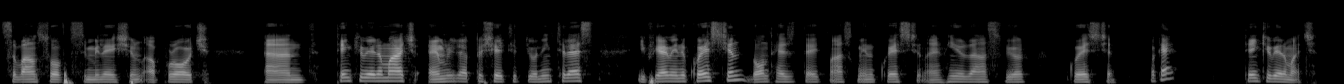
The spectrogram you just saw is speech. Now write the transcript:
swansoft simulation approach and thank you very much. I really appreciated your interest. If you have any question, don't hesitate to ask me any question. I'm here to answer your question. Okay? Thank you very much.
